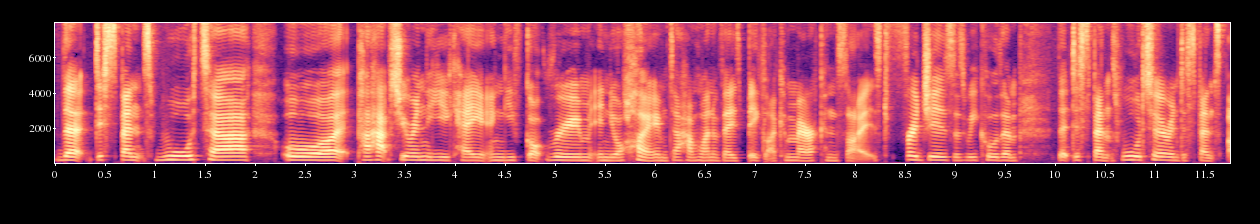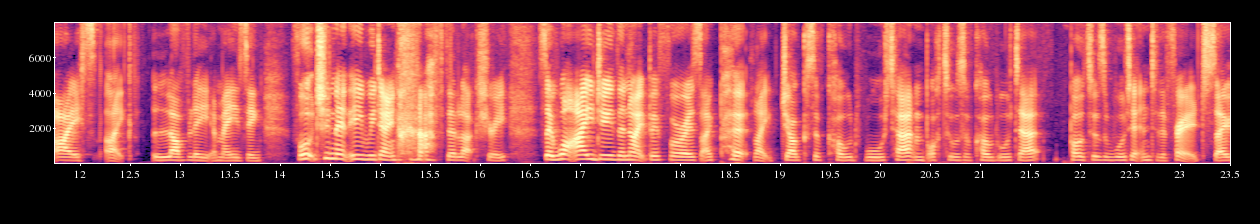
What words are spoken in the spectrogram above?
that dispense water, or perhaps you're in the UK and you've got room in your home to have one of those big like American sized fridges, as we call them that dispense water and dispense ice, like lovely, amazing. Fortunately, we don't have the luxury. So, what I do the night before is I put like jugs of cold water and bottles of cold water, bottles of water into the fridge. So,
